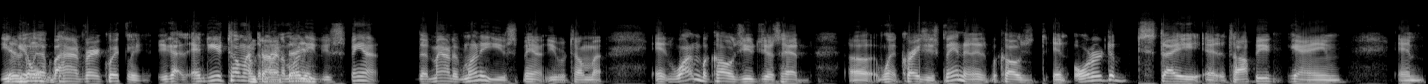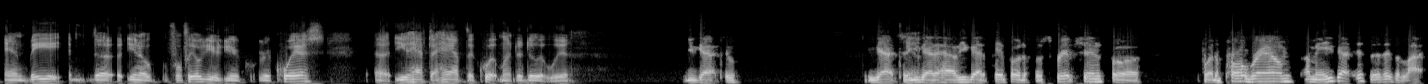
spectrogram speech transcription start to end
you it's get left behind very quickly. You got, and you're talking about I'm the amount of money you. you've spent. The amount of money you spent, you were talking about. It wasn't because you just had uh, went crazy spending. It's because in order to stay at the top of your game and and be the you know fulfill your your requests, uh, you have to have the equipment to do it with. You got to. You got to. Yeah. You got to have. You got to pay for the subscriptions for for the programs. I mean, you got. It's, there's a lot.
